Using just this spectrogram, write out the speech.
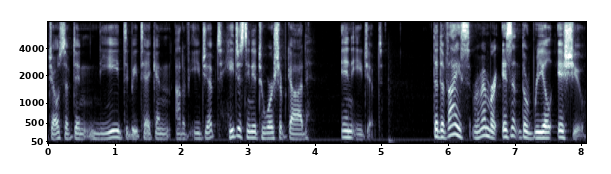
Joseph didn't need to be taken out of Egypt, he just needed to worship God in Egypt. The device, remember, isn't the real issue.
